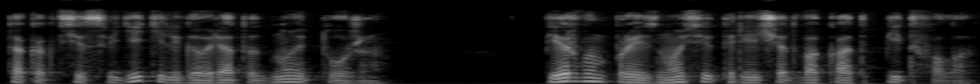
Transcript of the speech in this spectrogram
так как все свидетели говорят одно и то же. Первым произносит речь адвокат Питфола.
